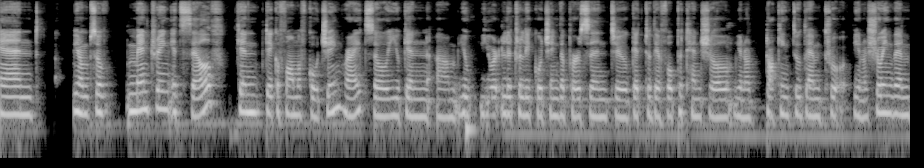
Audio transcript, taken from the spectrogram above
and you know, so mentoring itself can take a form of coaching right? So you can um, you you're literally coaching the person to get to their full potential you know talking to them through you know showing them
